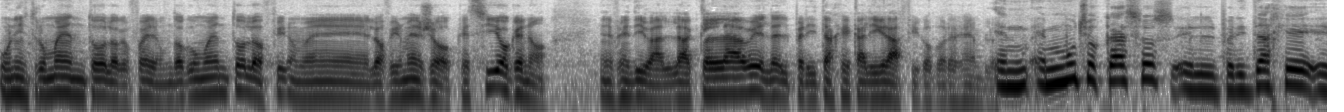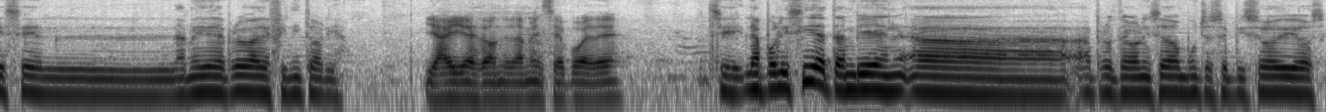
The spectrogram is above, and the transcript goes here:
un instrumento, lo que fuera, un documento, lo firmé, lo firmé yo, que sí o que no. En definitiva, la clave es el peritaje caligráfico, por ejemplo. En, en muchos casos el peritaje es el- la medida de prueba definitoria. Y ahí es donde también se puede. Sí, la policía también ha, ha protagonizado muchos episodios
